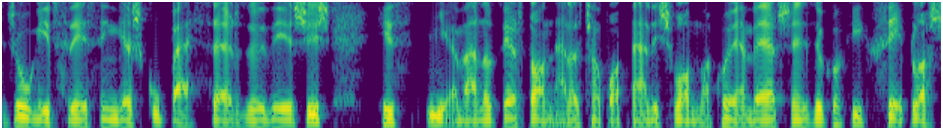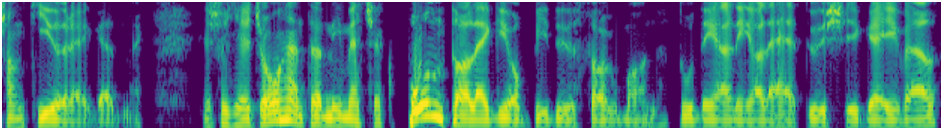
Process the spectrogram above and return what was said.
Joe Gibbs Racinges kupás szerződés is, hisz nyilván azért annál a csapatnál is vannak olyan versenyzők, akik szép lassan kiöregednek. És hogyha John Hunter némecsek pont a legjobb időszakban tud élni a lehetőségeivel,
